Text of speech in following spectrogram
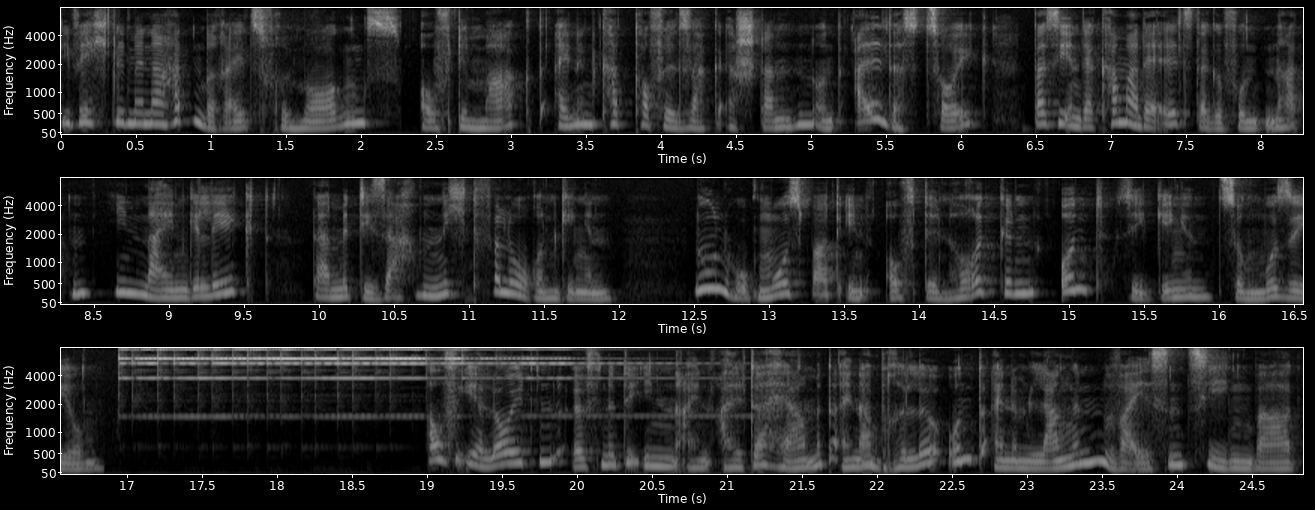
Die Wächtelmänner hatten bereits frühmorgens auf dem Markt einen Kartoffelsack erstanden und all das Zeug, das sie in der Kammer der Elster gefunden hatten, hineingelegt, damit die Sachen nicht verloren gingen. Nun hob Moosbart ihn auf den Rücken und sie gingen zum Museum. Auf ihr Läuten öffnete ihnen ein alter Herr mit einer Brille und einem langen weißen Ziegenbart.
